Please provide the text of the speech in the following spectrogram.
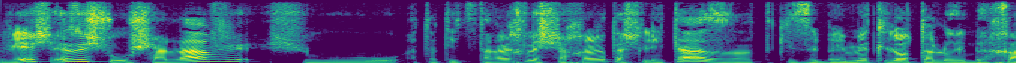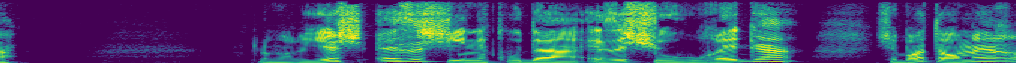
ויש איזשהו שלב שאתה תצטרך לשחרר את השליטה הזאת, כי זה באמת לא תלוי בך. כלומר, יש איזושהי נקודה, איזשהו רגע, שבו אתה אומר,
